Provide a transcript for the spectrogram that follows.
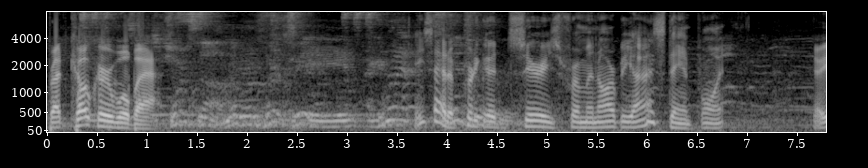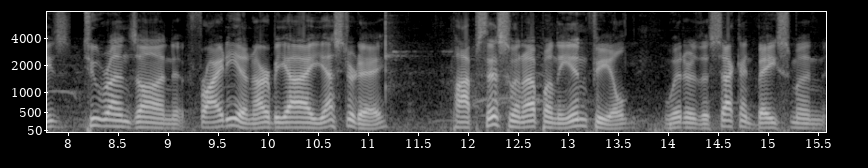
Brett Coker will bat. He's had a pretty good series from an RBI standpoint. Yeah, he's two runs on Friday, an RBI yesterday. Pops this one up on the infield. Witter, the second baseman,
